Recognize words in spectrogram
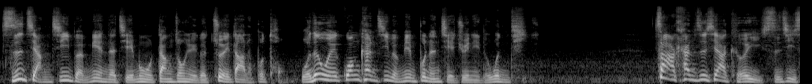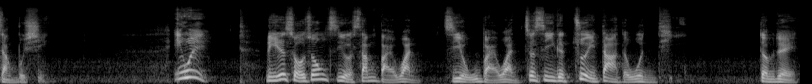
只讲基本面的节目当中有一个最大的不同，我认为光看基本面不能解决你的问题。乍看之下可以，实际上不行，因为你的手中只有三百万，只有五百万，这是一个最大的问题，对不对？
